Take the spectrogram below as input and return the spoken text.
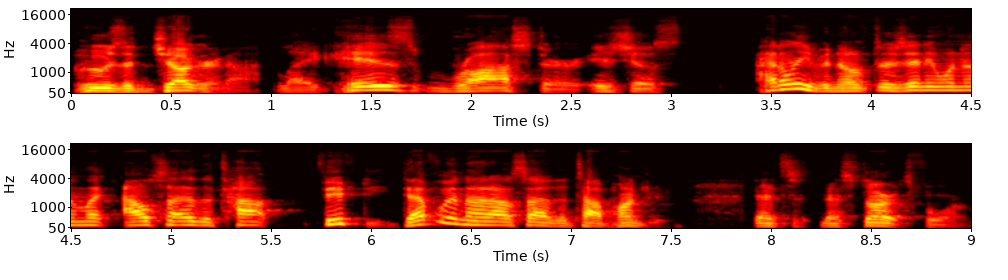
who's a juggernaut. Like his roster is just, I don't even know if there's anyone in like outside of the top 50. Definitely not outside of the top 100 that's that starts for him.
